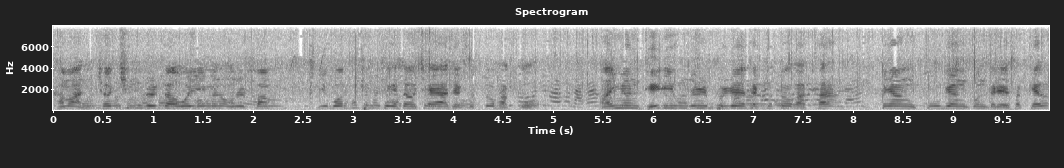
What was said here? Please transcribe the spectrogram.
가만 저 친구들과 어울리면 오늘 밤 이곳 평택에서 자야 될 것도 같고 아니면 대리운전을 불려야 될 것도 같아 그냥 구경꾼들의 섞여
